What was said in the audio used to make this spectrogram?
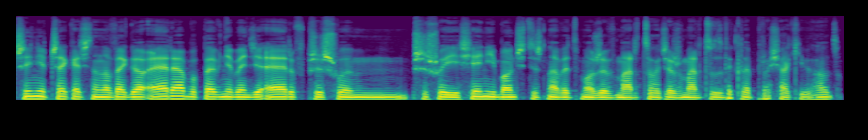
czy nie czekać na nowego era, bo pewnie będzie R w przyszłym, przyszłej jesieni, bądź też nawet może w marcu, chociaż w marcu zwykle prosiaki wychodzą.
